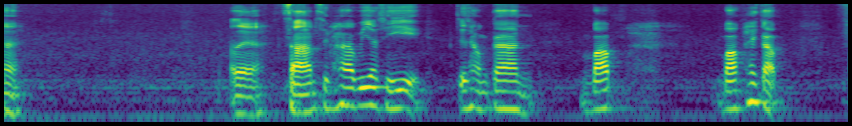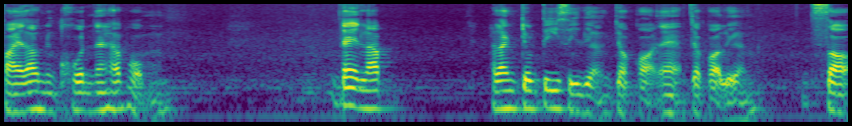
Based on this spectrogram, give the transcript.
อะอะไรสามสิบห้าวินาที จะทำการบัฟ บัฟให้กับฝ่ายเราหนึ่งคนนะครับผม ได้รับ พลังโจมตีสีเหลืองเจาะเกาะนะเจาะเกาะเหลืองเสาะ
